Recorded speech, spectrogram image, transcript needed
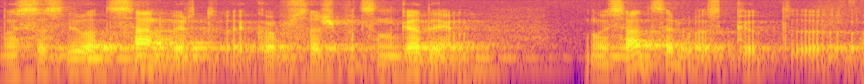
nu es esmu ļoti sen virtuvē, kopš 16 gadiem. Nu, es atceros, ka uh,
